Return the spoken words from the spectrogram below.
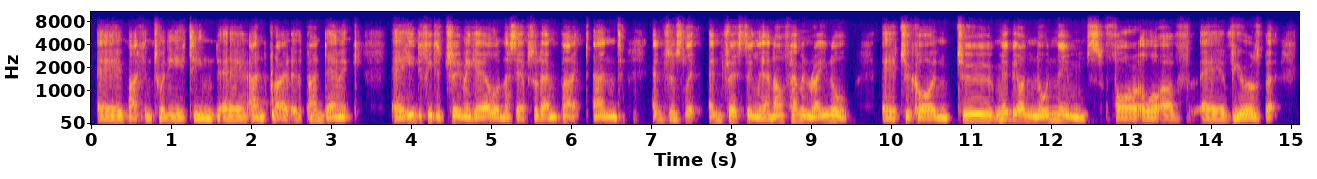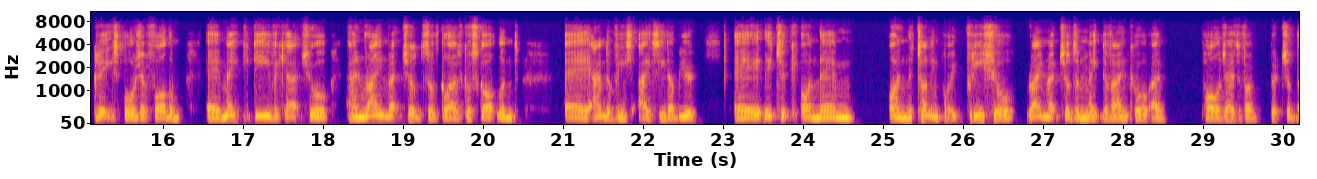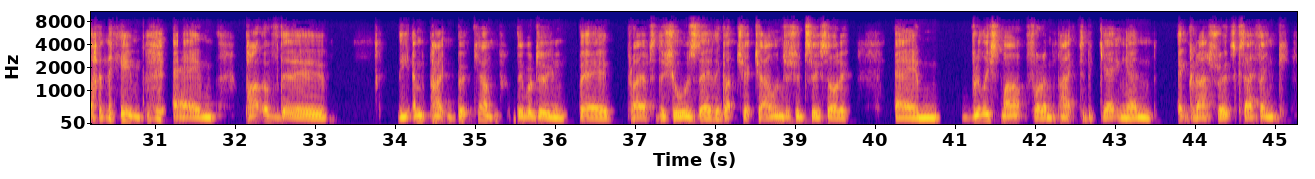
uh, back in 2018 uh, and prior to the pandemic. Uh, he defeated Trey Miguel on this episode of Impact, and interestingly, interestingly enough, him and Rhino uh, took on two maybe unknown names for a lot of uh, viewers, but great exposure for them. Uh, Mike D. Vicaccio and Ryan Richards of Glasgow, Scotland, uh, and of ICW. Uh, they took on them on the Turning Point pre-show. Ryan Richards and Mike DeVanco. I apologise if I butchered that name. Um, part of the the Impact boot camp they were doing uh, prior to the shows, uh, the Gut Check Challenge, I should say. Sorry. Um, really smart for Impact to be getting in at grassroots because I think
